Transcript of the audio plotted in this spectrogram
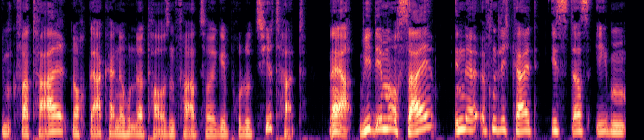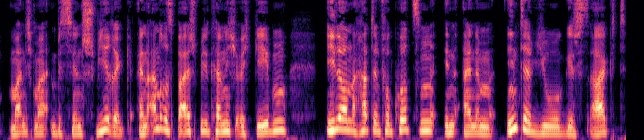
im Quartal noch gar keine 100.000 Fahrzeuge produziert hat. Naja, wie dem auch sei, in der Öffentlichkeit ist das eben manchmal ein bisschen schwierig. Ein anderes Beispiel kann ich euch geben. Elon hatte vor kurzem in einem Interview gesagt,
